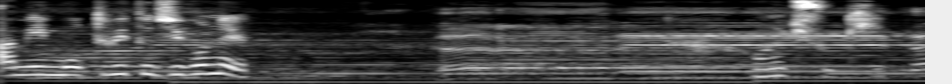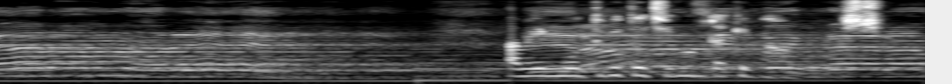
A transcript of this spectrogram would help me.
আমি মধ্যবিত্ত জীবনে অনেক সুখী। আমি মধ্যবিত্ত জীবনটাকে ভালোবাসি।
